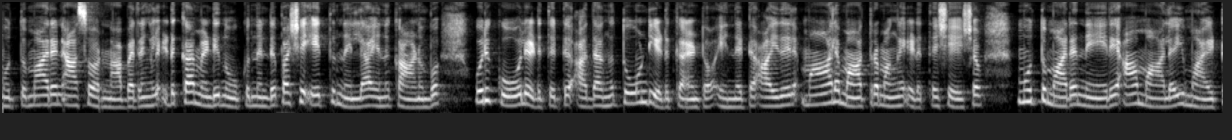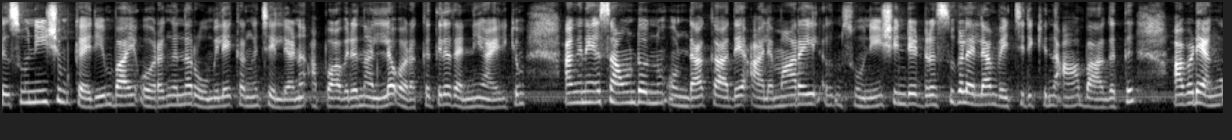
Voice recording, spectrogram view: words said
മുത്തുമാരൻ ആ സ്വർണാഭരണങ്ങൾ എടുക്കാൻ വേണ്ടി നോക്കുന്നുണ്ട്. പക്ഷേ എത്തുന്നില്ല എന്ന് കാണുമ്പോൾ ഒരു കോലെടുത്തിട്ട് അതങ്ങ് തോണ്ടിയെടുക്കാൻ കേട്ടോ എന്നിട്ട് അതിൽ മാല മാത്രം അങ്ങ് എടുത്ത ശേഷം മുത്തുമാര നേരെ ആ മാലയുമായിട്ട് സുനീഷും കരീംബായും ഉറങ്ങുന്ന റൂമിലേക്ക് അങ്ങ് ചെല്ലാണ്. അപ്പോൾ അവർ നല്ല ഉറക്കത്തിൽ തന്നെയായിരിക്കും. അങ്ങനെ സൗണ്ട് ഒന്നും ഉണ്ടാക്കാതെ അലമാറയിൽ സുനീഷിന്റെ ഡ്രസ്സുകളെല്ലാം വെച്ചിരിക്കുന്ന ആ ഭാഗത്ത് അവിടെ അങ്ങ്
